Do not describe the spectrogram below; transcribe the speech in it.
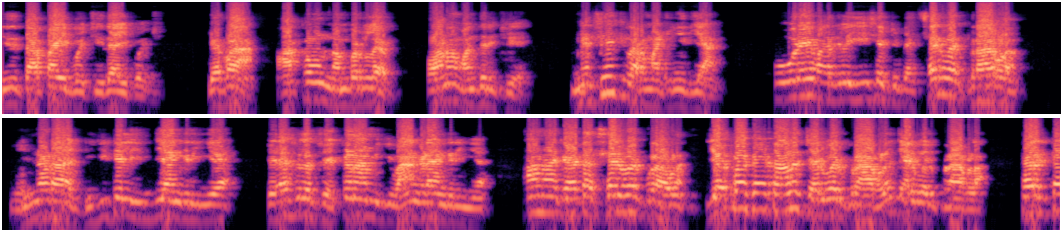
இது தப்பாகி போச்சு இதாகி போச்சு. ஏப்பா அக்கவுண்ட் நம்பர்ல பணம் வந்துருச்சு. மெசேஜ் வர மாட்டேங்குதியா? ஒரே வாரத்துல ஈஸியா சர்வர் ப்ராப்ளம் என்னடா டிஜிட்டல் இந்தியாங்கிறீங்க? கேஷ்லெஸ் எக்கனாமிக் வாங்குறாங்கிறீங்க. ஆனா கேட்டா சர்வர் ப்ராப்ளம் எப்ப கேட்டாலும் சர்வர் ப்ராப்ளம் சர்வர் ப்ராப்ளம் கரெக்டா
